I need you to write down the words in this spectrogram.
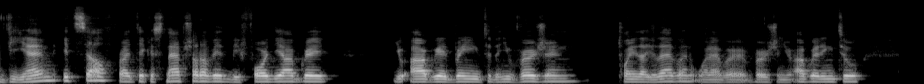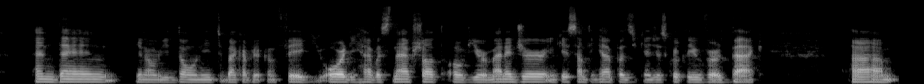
VM itself, right? Take a snapshot of it before the upgrade. You upgrade, bringing to the new version, 20.11, whatever version you're upgrading to. And then you know you don't need to back up your config. You already have a snapshot of your manager. In case something happens you can just quickly revert back. Um,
